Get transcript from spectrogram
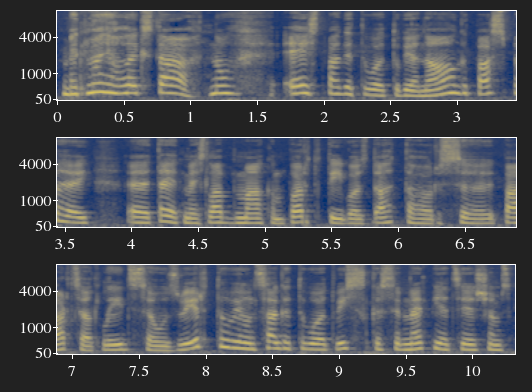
Bet man liekas, tā, nu, ēst pagatavotu vienalga paspēju. E, tagad mēs labi mākam portatīvos datorus e, pārcelt līdzi sev uz virtuvi un sagatavot visu, kas ir nepieciešams.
